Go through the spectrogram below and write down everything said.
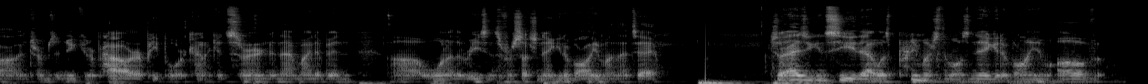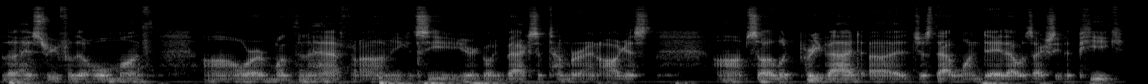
uh, in terms of nuclear power. People were kind of concerned, and that might have been one of the reasons for such negative volume on that day. So as you can see, that was pretty much the most negative volume of the history for the whole month. Uh, or month and a half. Um, you can see here going back September and August. Um, so it looked pretty bad. Uh, just that one day, that was actually the peak,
